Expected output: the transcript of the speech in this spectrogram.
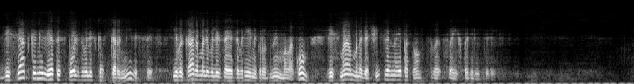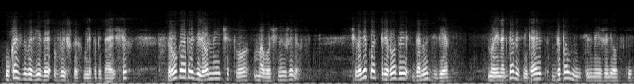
десятками лет использовались как кормилицы и выкармливали за это время грудным молоком весьма многочисленное потомство своих повелителей. У каждого вида высших млекопитающих строго определенное число молочных желез. Человеку от природы дано две, но иногда возникают дополнительные железки,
